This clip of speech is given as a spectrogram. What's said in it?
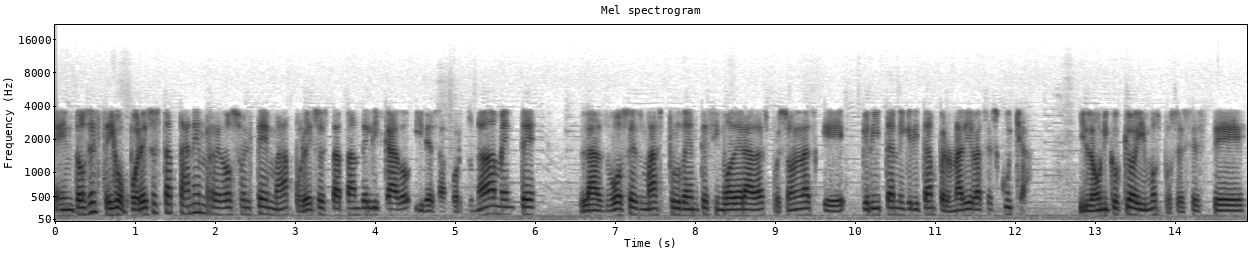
Entonces te digo, por eso está tan enredoso el tema, por eso está tan delicado y desafortunadamente las voces más prudentes y moderadas pues son las que gritan y gritan, pero nadie las escucha. Y lo único que oímos pues es este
